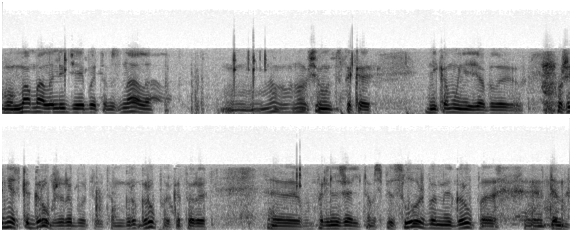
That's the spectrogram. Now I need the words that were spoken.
мало людей об этом знало. Ну, ну в общем, такая никому нельзя было. Уже несколько групп же работало. Там группа, которая э, принадлежали там спецслужбами, группа э, там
